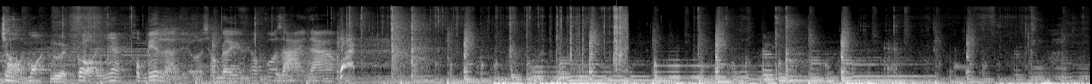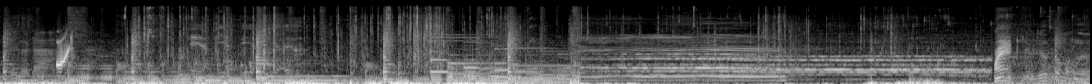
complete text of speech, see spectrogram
cho mọi người coi nhá. Không biết là ở trong đây nó có dài ra không? Đây là đá nhiều nước đó mọi người.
